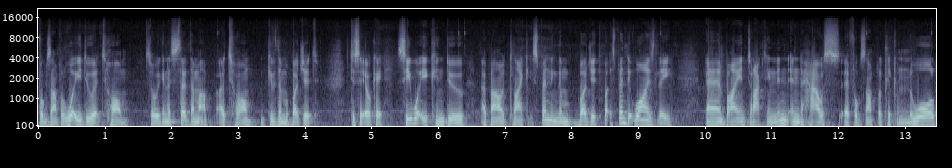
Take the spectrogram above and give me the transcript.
for example, what you do at home. So we're going to set them up at home, give them a budget to say, okay, see what you can do about like spending the budget, but spend it wisely and by interacting in, in the house, uh, for example, click on the wall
